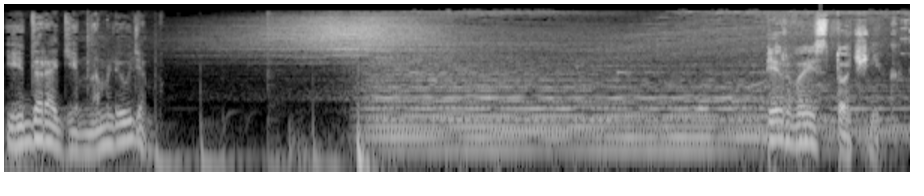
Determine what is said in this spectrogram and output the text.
и дорогим нам людям. Первый источник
